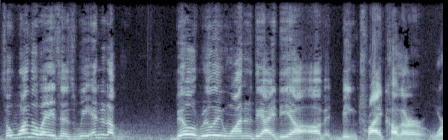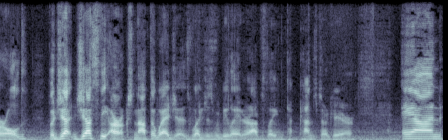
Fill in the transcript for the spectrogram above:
So one of the ways is we ended up. Bill really wanted the idea of it being tricolor world, but ju- just the arcs, not the wedges. Wedges would be later, obviously, in Khans of Tarkir. And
